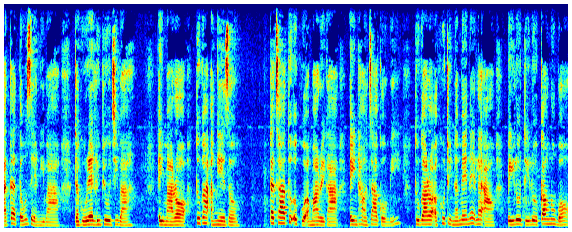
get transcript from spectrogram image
အသက်30နီးပါတကူတဲ့လူပြိုကြီးပါအိမ်မှာတော့သူကအငယ်ဆုံးတခြားသူ့အကူအမတွေကအိမ်ထောင်ကြကုန်ပြီသူကတော့အခုထိနာမည်နဲ့လက်အောင်ပေးလို့တီးလို့ကောင်းလုံးပေါ့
